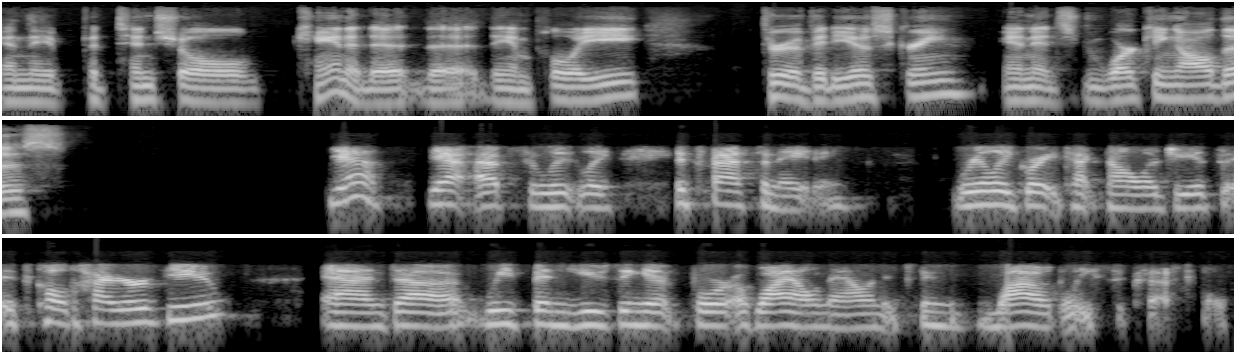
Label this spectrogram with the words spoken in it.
and the potential candidate the the employee through a video screen and it's working all this? Yeah yeah absolutely. It's fascinating. Really great technology. It's it's called HireVue and uh, we've been using it for a while now and it's been wildly successful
